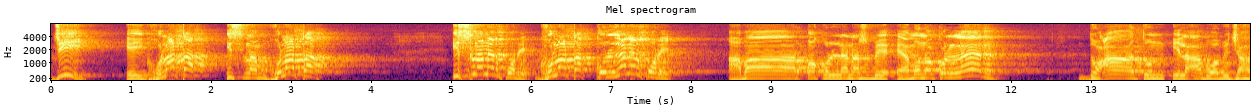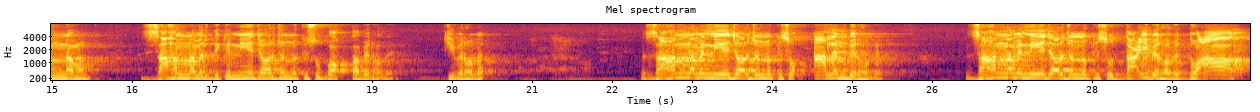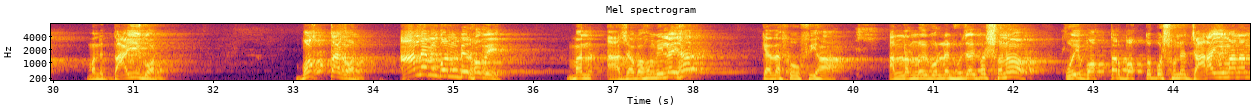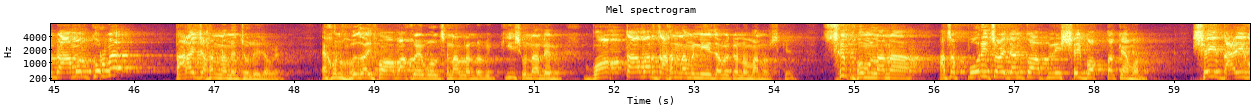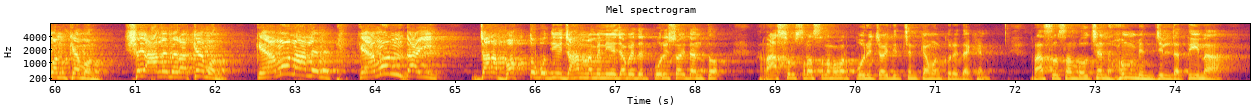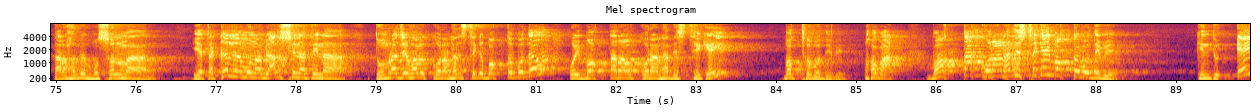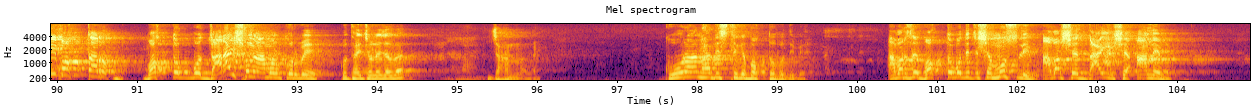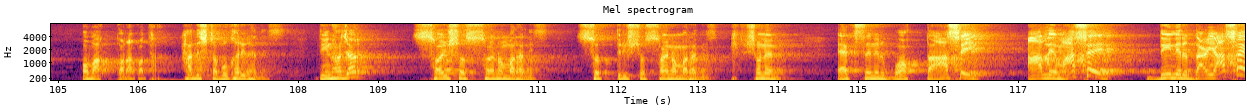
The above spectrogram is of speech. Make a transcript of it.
জি, এই ঘোলাটা, ইসলাম ঘোলাটা, ইসলামের পরে, ঘোলাটা কল্যাণের পরে আবার অকল্যাণ আসবে, এমন অকল্যাণ। দোয়াতুন ইলা আবু আবি জাহান্নাম জাহান্নামের দিকে নিয়ে যাওয়ার জন্য কিছু বক্তা বের হবে। কি বের হবে? জাহান্নামে নিয়ে যাওয়ার জন্য কিছু আলেম বের হবে। জাহান্নামে নিয়ে যাওয়ার জন্য কিছু দায়ী বের হবে। দোয়াত মানে দায়ীগণ, বক্তাগণ, আলেমগণ বের হবে। মান আজাবাহ মিলাইহা কেদাফু ফিহা। আল্লাহ নই বললেন, হুজাইফা, শোনো, ওই বক্তার বক্তব্য শুনে যারা ইমান আনবে, আমল করবে। তারাই জাহান নামে চলে যাবে। এখন হোজাইফা অবাক হয়ে বলছেন আল্লাহ নবী কি শোনালেন? বক্তা আবার জাহান নামে নিয়ে যাবে কেন মানুষকে? সিফ হোমলানা আচ্ছা পরিচয় দেন তো আপনি, সেই বক্তা কেমন? সেই দায়ীগণ কেমন? সেই আলেমেরা কেমন? কেমন আলেম, কেমন দায়ী? যারা বক্তব্য দিয়ে জাহান নামে নিয়ে যাবে, এদের পরিচয় দেন তো। রাসুল সাল্লাহ সাল্লাম আবার পরিচয় দিচ্ছেন কেমন করে দেখেন। রাসুল সাল্লাম বলছেন হোমবিন জিল্দা তিনা তারা হবে মুসলমান। ইয়াটা কাল্লামুন হবে আলসেনাতিনা। তোমরা যেভাবে কোরআন হাদিস থেকে বক্তব্য দাও, ওই বক্তারাও কোরআন হাদিস থেকেই বক্তব্য দিবে। অবাক। বক্তা কোরআন হাদিস থেকেই বক্তব্য দিবে। কিন্তু এই বক্তার বক্তব্য যারাই শুনে আমল করবে, কোথায় চলে যাবে? জাহান নামে কোরআন হাদিস থেকে বক্তব্য দিবে। আবার যে বক্তব্য দিচ্ছে সে মুসলিম, আবার সে দায়ী, সে আলেম। অবাক করা কথা। হাদিসটা বুখারির হাদিস। তিন হাজার ছয়শো ছয় নম্বর হাদিস, ছত্রিশশো ছয় নম্বর হাদিস। শোনেন, এক শ্রেণির বক্তা আসে আলেম আসে দিনের দায়ী আসে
